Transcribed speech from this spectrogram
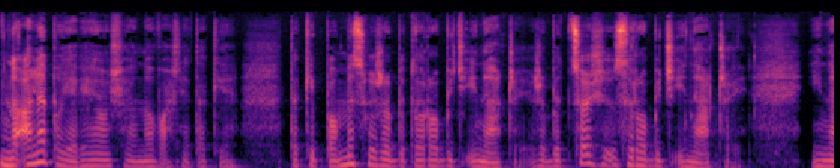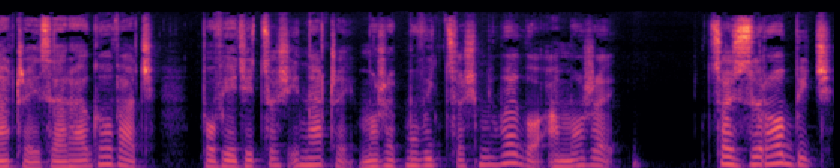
no ale pojawiają się, no właśnie, takie, takie pomysły, żeby to robić inaczej, żeby coś zrobić inaczej, inaczej zareagować, powiedzieć coś inaczej, może mówić coś miłego, a może coś zrobić,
